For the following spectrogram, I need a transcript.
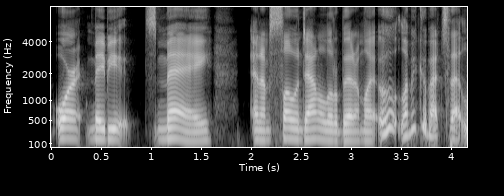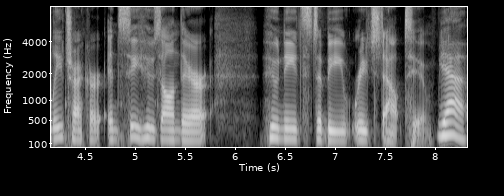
Or maybe it's May and I'm slowing down a little bit. I'm like, oh, let me go back to that lead tracker and see who's on there who needs to be reached out to. yeah.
